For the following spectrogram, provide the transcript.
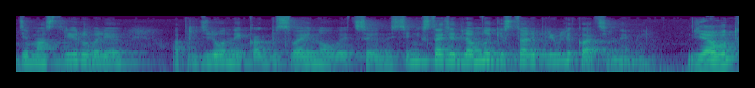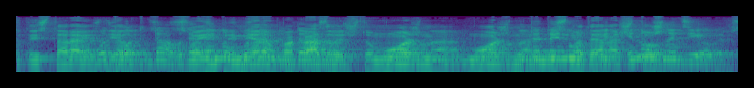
демонстрировали определенные как бы свои новые ценности. Они, кстати, для многих стали привлекательными. Я вот это и стараюсь Вот- делать. вот, да, вот Своим это и ну- вот примером это да. показывать, что можно, можно, вот это и, ну- несмотря и- на и что. нужно делать.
